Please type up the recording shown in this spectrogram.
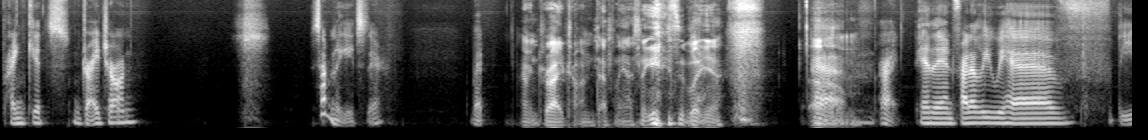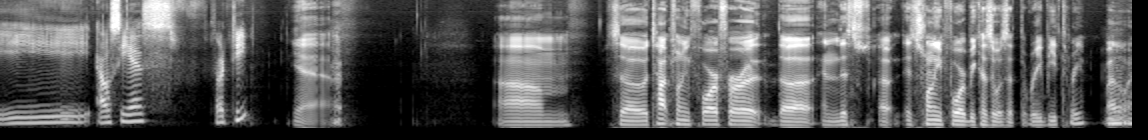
Prank-Kids, Drytron. Some negates there. But I mean, Drytron definitely has negates, but yeah. Um, Um, all right, and then finally we have the LCS thirteen. Yeah. Um. So top twenty four for the and this uh, it's twenty four because it was a three v three by the Mhm. way.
